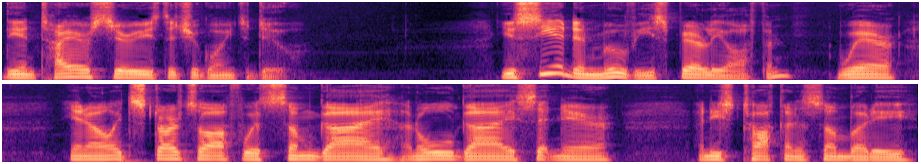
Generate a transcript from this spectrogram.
the entire series that you're going to do. You see it in movies fairly often, where, you know, it starts off with some guy, an old guy sitting there, and he's talking to somebody,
